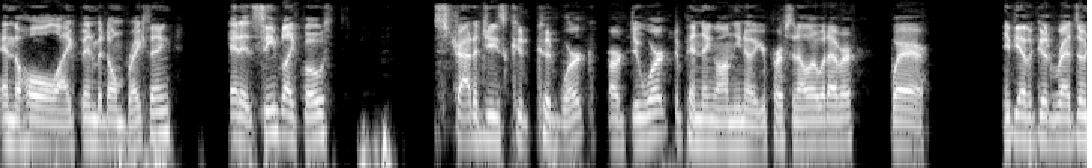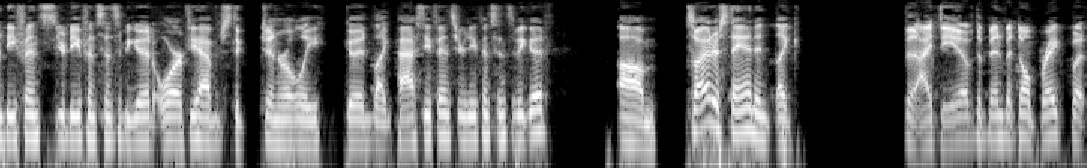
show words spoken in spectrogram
and the whole like bend but don't break thing. And it seemed like both strategies could could work or do work depending on you know your personnel or whatever. Where if you have a good red zone defense, your defense tends to be good, or if you have just a generally good like pass defense, your defense tends to be good. Um, so I understand and like the idea of the bend but don't break, but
